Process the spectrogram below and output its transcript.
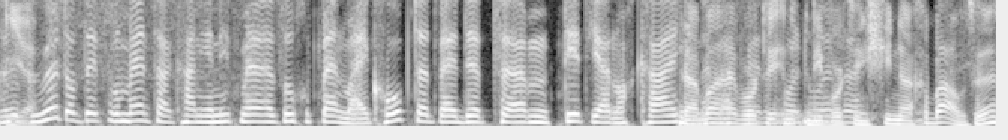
gebeurt op dit moment? Daar kan je niet meer zo goed plannen. Maar ik hoop dat wij dit um, dit jaar nog krijgen. Ja, maar hij wordt in, die wordt in China gebouwd, hè?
